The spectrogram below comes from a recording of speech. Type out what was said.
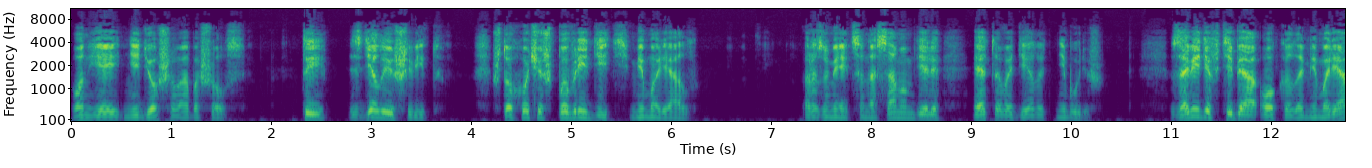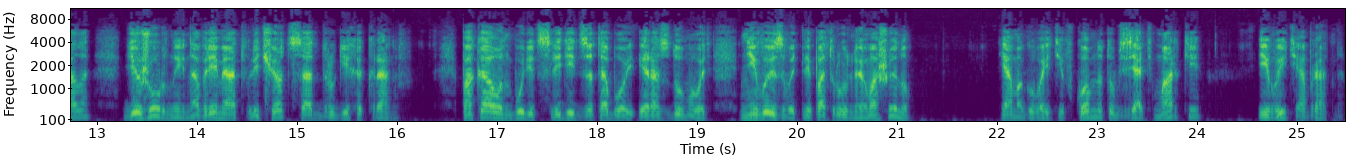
он ей недешево обошелся. Ты сделаешь вид, что хочешь повредить мемориал. Разумеется, на самом деле этого делать не будешь. Завидев тебя около мемориала, дежурный на время отвлечется от других экранов. Пока он будет следить за тобой и раздумывать, не вызвать ли патрульную машину, я могу войти в комнату, взять марки и выйти обратно.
